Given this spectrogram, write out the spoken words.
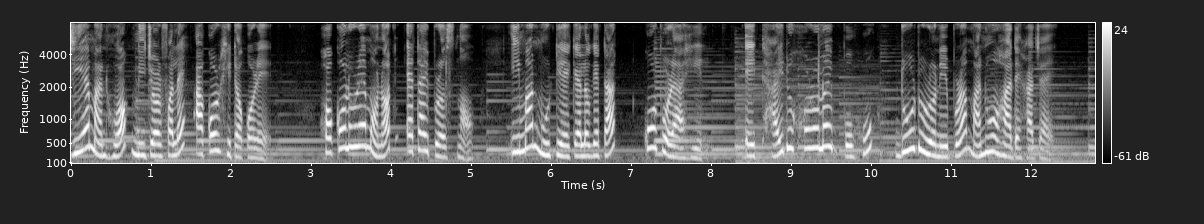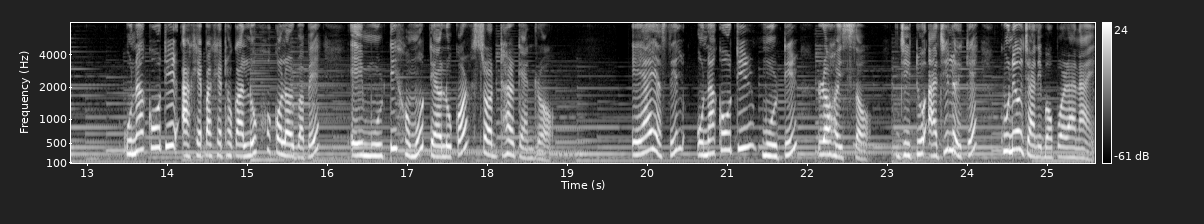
যিয়ে মানুহক নিজৰ ফালে আকৰ্ষিত কৰে। সকলোৰে মনত এটাই প্ৰশ্ন, ইমান মূৰ্তি একেলগে তাত ক'ৰ পৰা আহিল? এই ঠাইডোখৰলৈ বহু দূৰ দূৰণিৰ পৰা মানুহ অহা দেখা যায়। উনাকৌটিৰ আশে পাশে থকা লোকসকলৰ বাবে এই মূৰ্তিসমূহ তেওঁলোকৰ শ্ৰদ্ধাৰ কেন্দ্ৰ। এয়াই আছিল উনাকৌটিৰ মূৰ্তিৰ ৰহস্য, যিটো আজিলৈকে কোনেও জানিব পৰা নাই।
